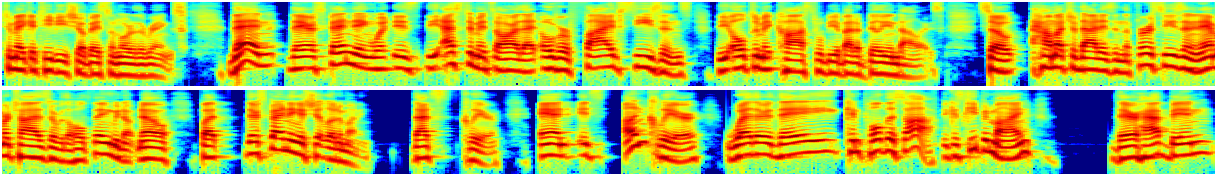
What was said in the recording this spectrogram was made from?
to make a TV show based on Lord of the Rings. Then they are spending what is the estimates are that over five seasons, the ultimate cost will be about a billion dollars. So, how much of that is in the first season and amortized over the whole thing, we don't know, but they're spending a shitload of money. That's clear. And it's unclear whether they can pull this off because keep in mind, there have been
